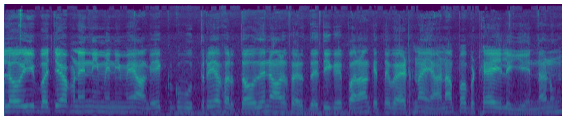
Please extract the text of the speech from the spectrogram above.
ਲੋ ਜੀ, ਬੱਚੇ ਆਪਣੇ ਨੀਵੇਂ ਨੀਵੇਂ ਆ ਗਏ। ਇੱਕ ਕਬੂਤਰ ਆ ਫਿਰਦਾ, ਉਹਦੇ ਨਾਲ ਫਿਰਦੇ ਸੀਗੇ। ਪਰਾਂ ਕਿਤੇ ਬੈਠਣਾ ਜਾਣਾ ਆਪਾਂ ਬਿਠਾਇਆ ਹੀ ਲਈਏ ਇਹਨਾਂ ਨੂੰ।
